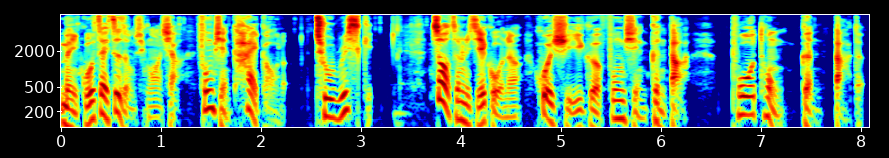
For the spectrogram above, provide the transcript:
美国在这种情况下风险太高了，too risky，造成的结果呢，会是一个风险更大、波动更大的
